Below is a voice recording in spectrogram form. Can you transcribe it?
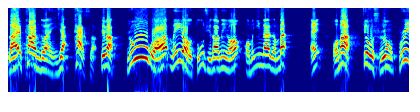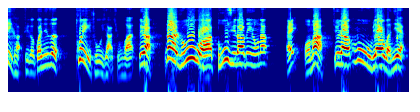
来判断一下 text，对吧？如果没有读取到内容，我们应该怎么办？哎。我们啊就使用 break 这个关键字退出一下循环，对吧？那如果读取到内容呢？哎，我们啊就让目标文件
